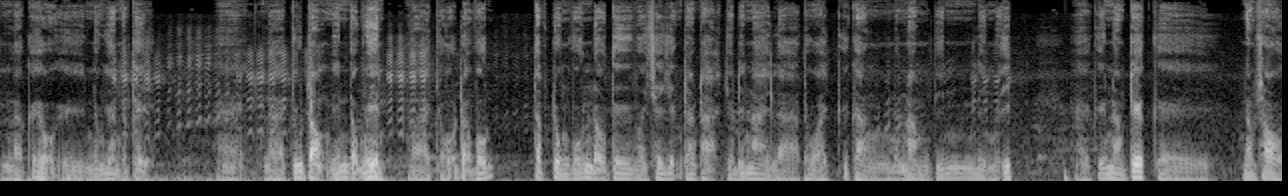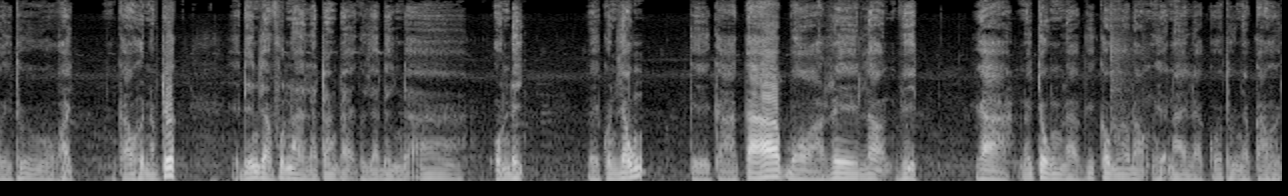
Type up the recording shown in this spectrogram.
là cái hội nông dân tập thể à, là chú trọng đến động viên và cho hỗ trợ vốn, tập trung vốn đầu tư vào xây dựng trang trại. Cho đến nay là thu hoạch cứ càng một năm tiến lên một ít. À, cứ năm trước à, năm sau thì thu hoạch cao hơn năm trước. Đến giờ phút này là trang trại của gia đình đã ổn định về con giống, kể cả cá, bò, rê, lợn, vịt gà nói chung là cái công lao động hiện nay là có thu nhập cao hơn.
